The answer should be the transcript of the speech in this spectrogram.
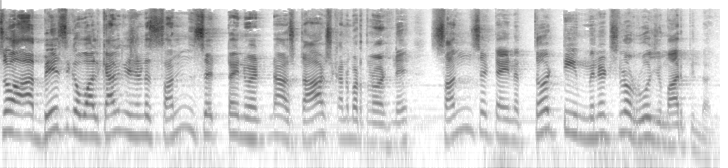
సో ఆ బేసిక్గా వాళ్ళ క్యాలిక్యులేషన్ అంటే సన్సెట్ అయిన వెంటనే ఆ స్టార్స్ కనబడుతున్న వెంటనే సన్సెట్ అయిన థర్టీ మినిట్స్లో రోజు మారిపోయింది దానికి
